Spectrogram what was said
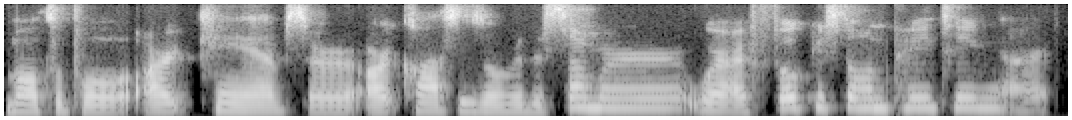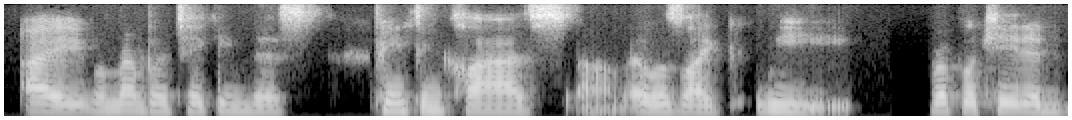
multiple art camps or art classes over the summer where i focused on painting. I, I remember taking this painting class. Um, it was like we replicated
